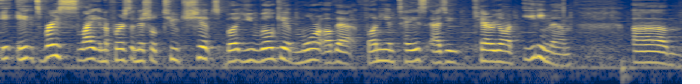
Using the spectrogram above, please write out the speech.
it, it's very slight in the first initial two chips, but you will get more of that Funyun taste as you carry on eating them. Um,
